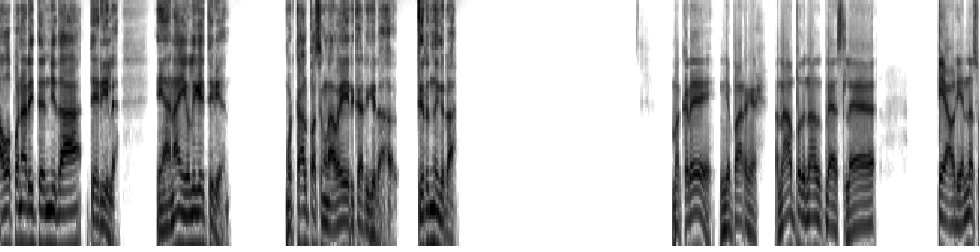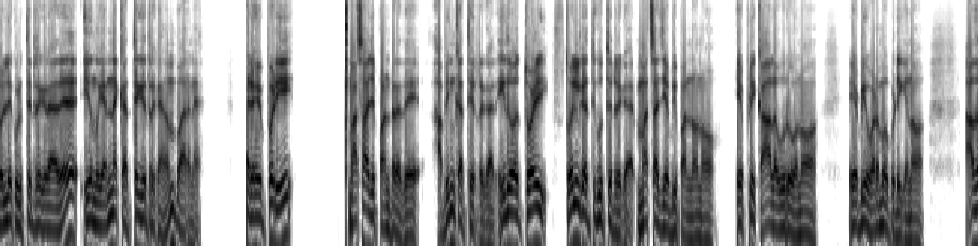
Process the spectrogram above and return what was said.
அவங்க பொண்டாடி தெரிஞ்சுதா? தெரியல. ஏன்னா இவளுக்கே தெரியாது. முட்டாள் பசங்களாவே இருக்காருக்கிறா திருந்துங்கடா. மக்களே இங்க பாருங்க. நாற்பது நாள் கிளாஸ்ல அவர் என்ன சொல்லி கொடுத்துட்டு இருக்கிறாரு இவங்க என்ன கத்துக்கிட்டு இருக்காங்கன்னு பாருங்க. எப்படி மசாஜ் பண்றது அப்படின்னு கத்துட்டு இருக்காரு இது ஒரு தொழில் தொழில் கத்து கொடுத்துட்டு இருக்காரு மசாஜ் எப்படி பண்ணணும் எப்படி காலை உருவணும் எப்படி உடம்பு பிடிக்கணும். அது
